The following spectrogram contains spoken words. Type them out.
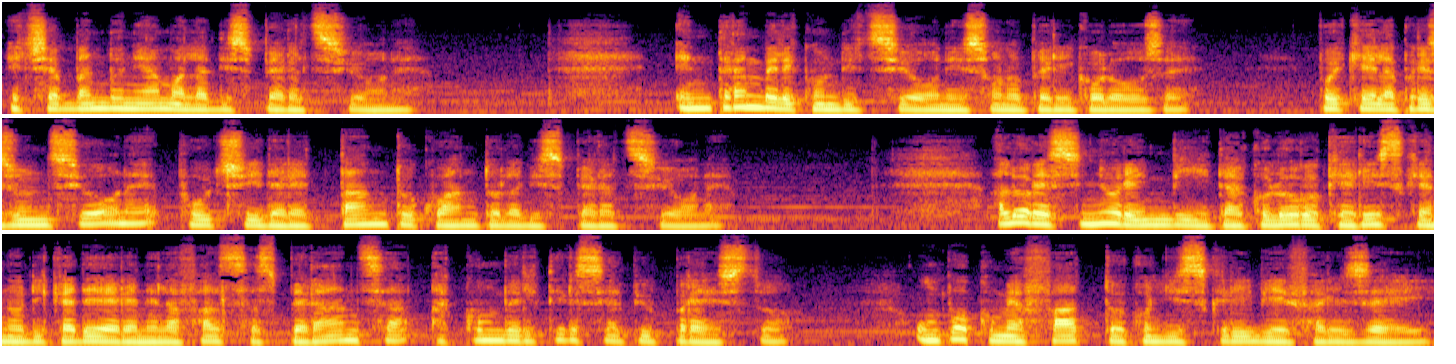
e ci abbandoniamo alla disperazione. Entrambe le condizioni sono pericolose, poiché la presunzione può uccidere tanto quanto la disperazione. Allora il Signore invita coloro che rischiano di cadere nella falsa speranza a convertirsi al più presto, un po' come ha fatto con gli scribi e i farisei,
